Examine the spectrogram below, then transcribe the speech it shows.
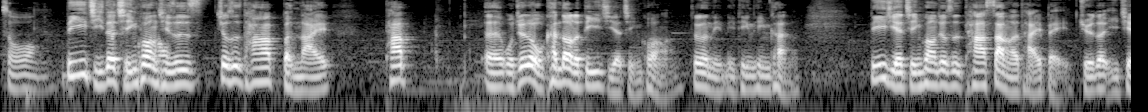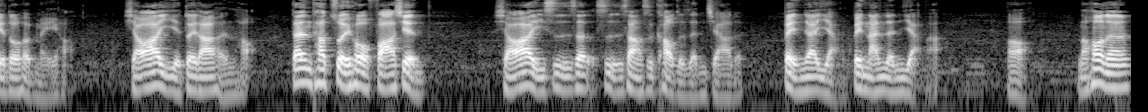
走忘第一集的情况，其实就是他本来他。呃，我觉得我看到了第一集的情况啊，这个你你听听看。第一集的情况就是他上了台北，觉得一切都很美好，小阿姨也对他很好，但是他最后发现，小阿姨事实上事实上是靠着人家的，被人家养，被男人养啊，哦，然后呢，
